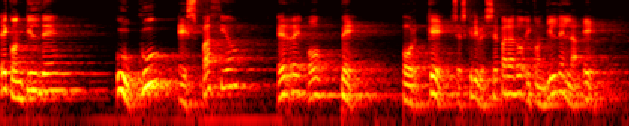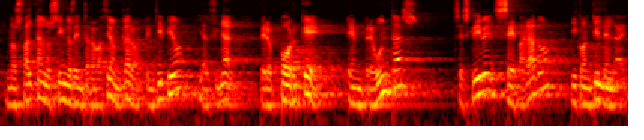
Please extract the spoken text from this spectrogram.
E con tilde, U, Q, espacio, R, O, P. ¿Por qué? Se escribe separado y con tilde en la E. Nos faltan los signos de interrogación, claro, al principio y al final. Pero ¿por qué? En preguntas se escribe separado y con tilde en la E.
